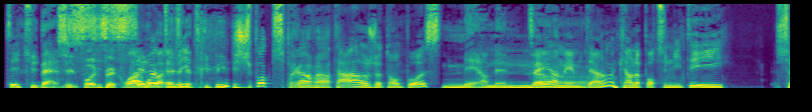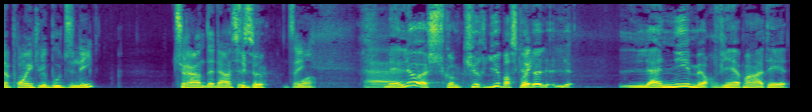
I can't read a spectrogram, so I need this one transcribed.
Tu Ben, c'est le fun, je peux croire, moi, pareil, trippé. Je dis pas que tu prends avantage de ton poste, Mais en même temps. mais en même temps, quand l'opportunité se pointe le bout du nez, tu rentres dedans, Ben, tu c'est le ça. prends. Ouais. Mais là, je suis comme curieux parce que Oui. là, le- le- l'année me revient pas en tête.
